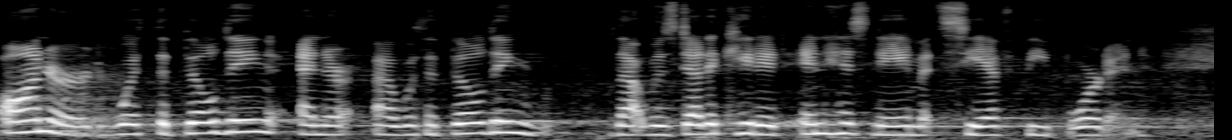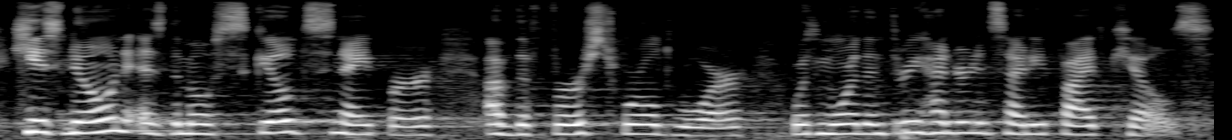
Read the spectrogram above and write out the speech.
honoured with the building and uh, with a building that was dedicated in his name at CFB Borden. He is known as the most skilled sniper of the First World War, with more than 375 kills.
